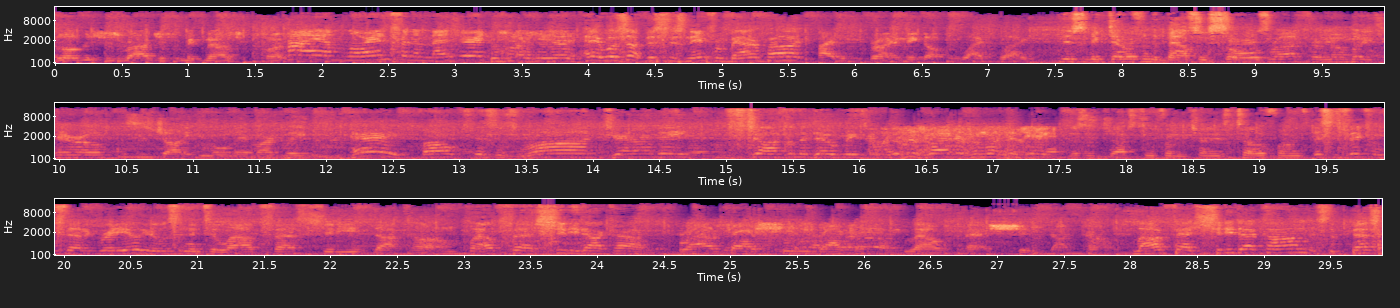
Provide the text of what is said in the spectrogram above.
Hello, this is Roger from Agnostic Front. Hi, I'm Lauren from The Measure. This is Mike. Hey, what's up? This is Nate from Banner Pilot. Hi, this is Brian Migdol from Black Flag. This is McDermott from the Bouncing Souls. Rod from Nobody's Hero. This is Johnny from Old Man Markley. Hey, folks, this is Ron, Jeremy. John from the Dopamine. This is Roger from Listen Jake. This is Justin from Chinese Telephones. This is Vic from Static Radio. You're listening to LoudFastShitty.com. Loudfastshitty.com. Loudfastshitty.com. Loudfastshitty.com. Loudfastshitty.com. It's the best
